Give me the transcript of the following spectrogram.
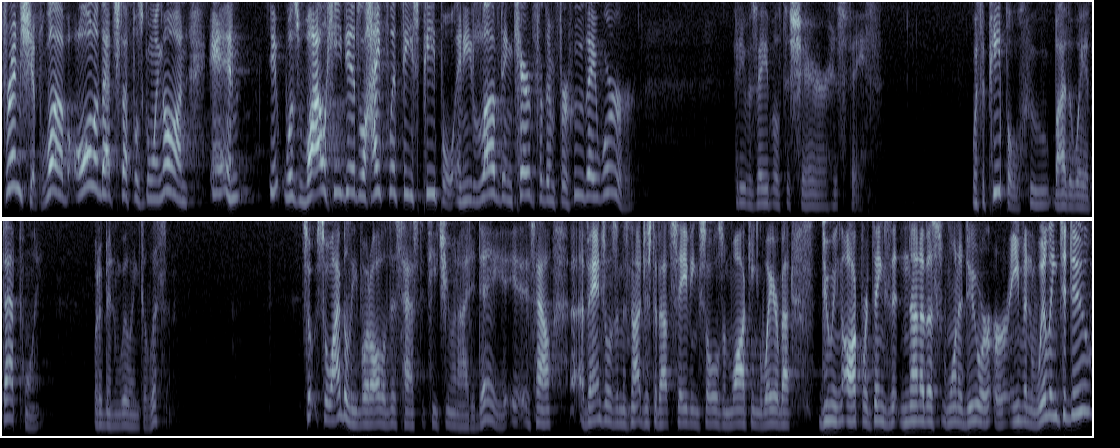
Friendship, love, all of that stuff was going on. And it was while he did life with these people and he loved and cared for them for who they were that he was able to share his faith with the people who, by the way, at that point would have been willing to listen. So, so I believe what all of this has to teach you and I today is how evangelism is not just about saving souls and walking away or about doing awkward things that none of us want to do or, or even willing to do,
